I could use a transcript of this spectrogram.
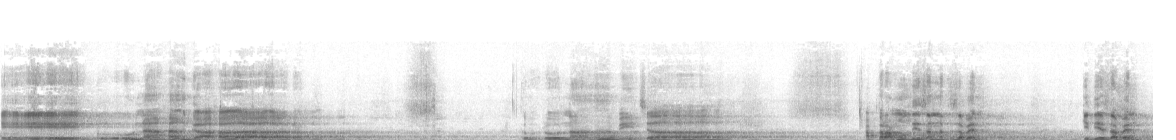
এ আল্লাহ, করোনা বিচার। আপনার আমল দিয়ে জান্নাতে যাবেন? কি দিয়ে যাবেন?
